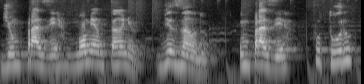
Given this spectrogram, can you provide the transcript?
de um prazer momentâneo visando um prazer futuro,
